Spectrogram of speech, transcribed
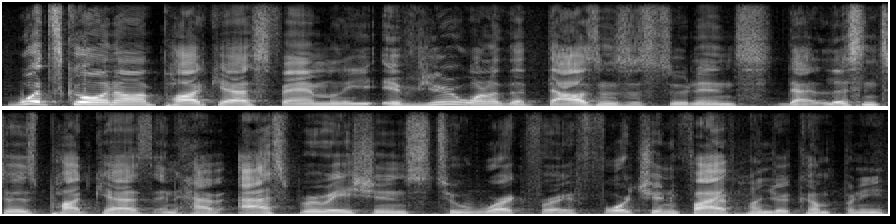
What's going on, podcast family? If you're one of the thousands of students that listen to this podcast and have aspirations to work for a Fortune 500 company,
